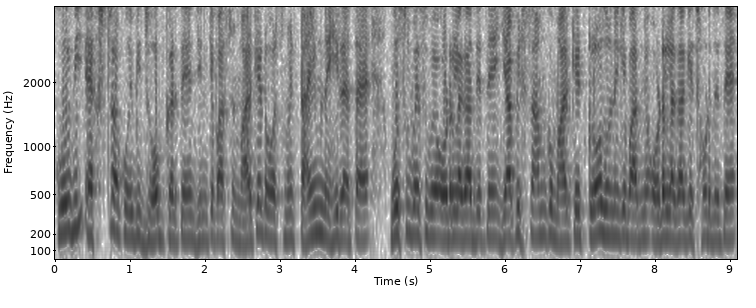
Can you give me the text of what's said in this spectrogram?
कोई भी एक्स्ट्रा कोई भी जॉब करते हैं, जिनके पास में मार्केट आवर्स में टाइम नहीं रहता है, वो सुबह सुबह ऑर्डर लगा देते हैं या फिर शाम को मार्केट क्लोज होने के बाद में ऑर्डर लगा के छोड़ देते हैं।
